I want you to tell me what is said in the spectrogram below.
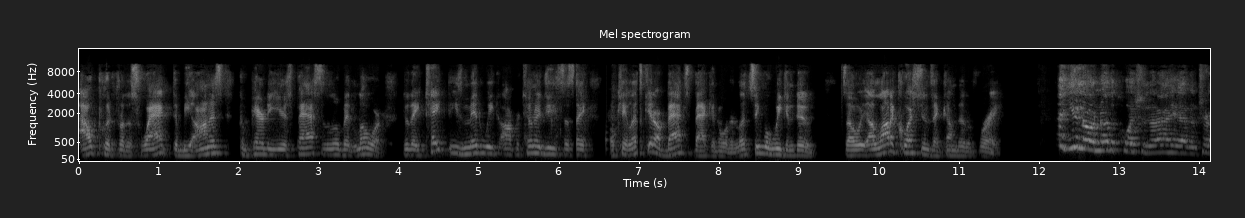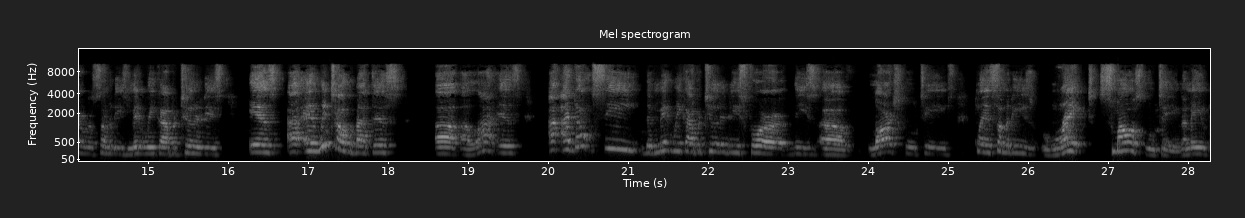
output for the SWAC, to be honest, compared to years past, is a little bit lower. Do they take these midweek opportunities to say, okay, let's get our bats back in order. Let's see what we can do. So a lot of questions that come to the fray. You know, another question that I have in terms of some of these midweek opportunities is, uh, and we talk about this uh, a lot, is I, I don't see the midweek opportunities for these uh, large school teams playing some of these ranked small school teams. I mean,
